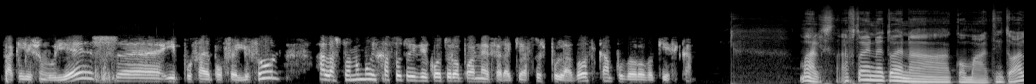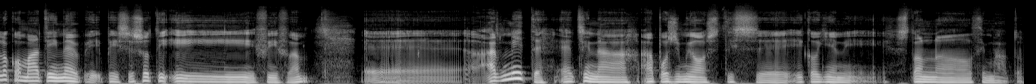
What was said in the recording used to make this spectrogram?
θα κλείσουν δουλειές ή που θα υποφεληθούν, αλλά στο νου μου είχα αυτό το ειδικότερο που ανέφερα και αυτούς που λαδώθηκαν, που δωροδοκήθηκαν. Μάλιστα, αυτό είναι το ένα κομμάτι. Το άλλο κομμάτι είναι επίσης ότι η FIFA ε, αρνείται έτσι να αποζημιώσει τις ε, οικογένειες των ε, θυμάτων.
